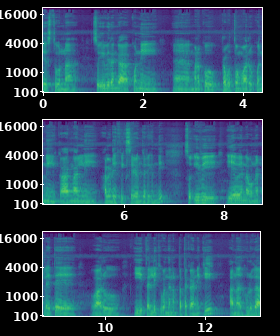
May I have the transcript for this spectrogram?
చేస్తూ ఉన్నా సో ఈ విధంగా కొన్ని మనకు ప్రభుత్వం వారు కొన్ని కారణాలని ఆల్రెడీ ఫిక్స్ చేయడం జరిగింది. సో ఇవి ఏవైనా ఉన్నట్లయితే వారు ఈ తల్లికి వందనం పథకానికి అనర్హులుగా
